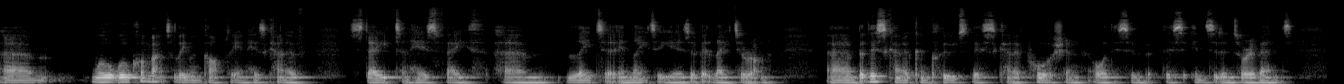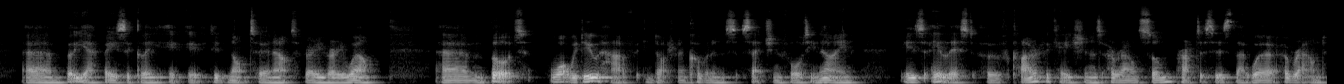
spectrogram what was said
um, we'll we'll come back to Leman Copley and his kind of state and his faith um, later in later years, a bit later on. Um, but this kind of concludes this kind of portion or this this incident or event. Um, but yeah, basically, it, it, did not turn out very very well. Um, but what we do have in Doctrine and Covenants, section forty nine, is a list of clarifications around some practices that were around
